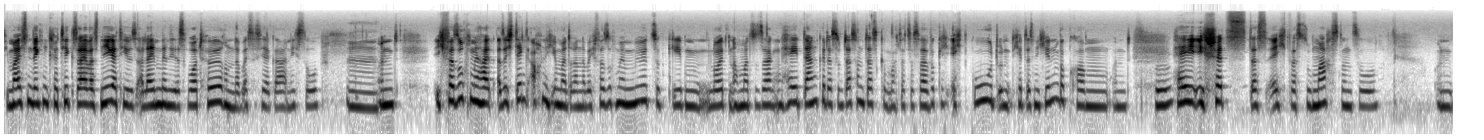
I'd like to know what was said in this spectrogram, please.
die meisten denken, Kritik sei was Negatives, allein wenn sie das Wort hören, dabei ist es ja gar nicht so. Und ich versuche mir halt, also ich denke auch nicht immer dran, aber ich versuche mir Mühe zu geben, Leuten auch mal zu sagen, hey, danke, dass du das und das gemacht hast, das war wirklich echt gut und ich hätte es nicht hinbekommen und hey, ich schätze das echt, was du machst und so. Und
